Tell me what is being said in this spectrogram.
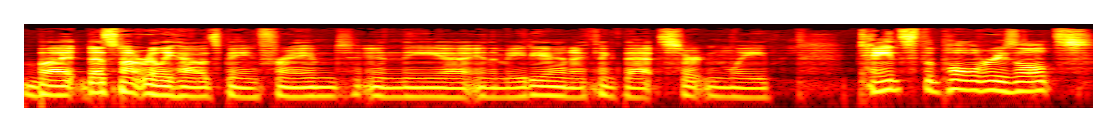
but that's not really how it's being framed in the uh, in the media, and I think that certainly taints the poll results.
